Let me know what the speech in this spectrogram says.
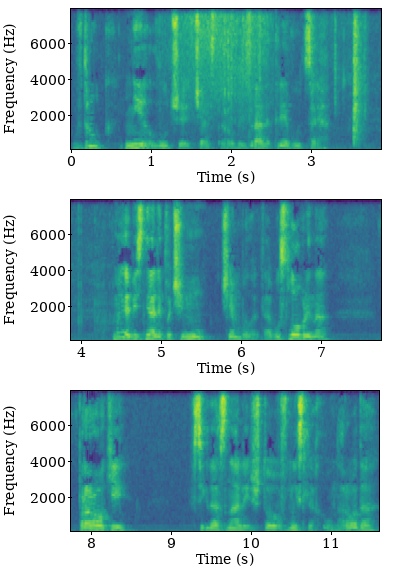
вдруг не лучшая часть народа Израиля требует царя. Мы объясняли, почему, чем было это обусловлено. Пророки всегда знали, что в мыслях у народа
